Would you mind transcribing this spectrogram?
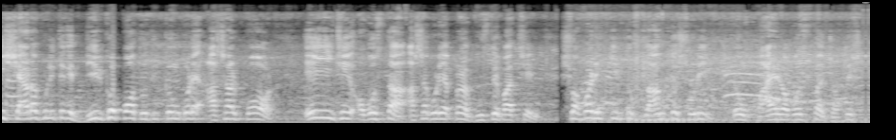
এই শেওড়াপুলি থেকে দীর্ঘ পথ অতিক্রম করে আসার পর এই যে অবস্থা, আশা করি আপনারা বুঝতে পারছেন। সবারই কিন্তু ক্লান্ত শরীর এবং পায়ের অবস্থা যথেষ্ট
